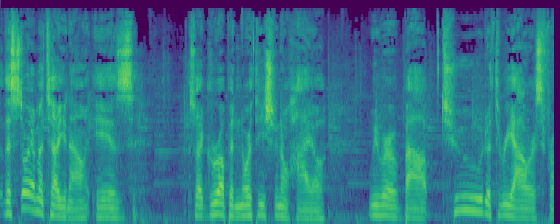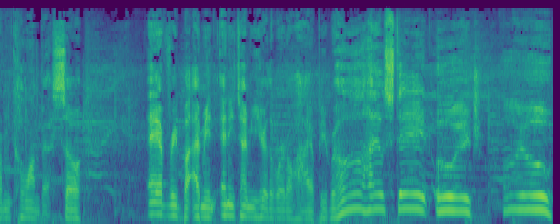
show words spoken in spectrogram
the story I'm going to tell you now is so I grew up in northeastern Ohio. We were about two to three hours from Columbus. So everybody, I mean, anytime you hear the word Ohio, people, oh, Ohio State, OH, Ohio,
